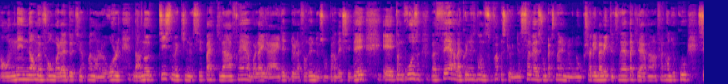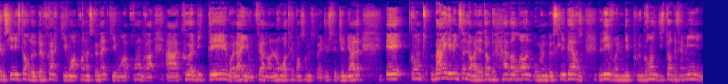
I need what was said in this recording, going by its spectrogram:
en énorme forme. Voilà, Dustin Hoffman dans le rôle d'un autisme qui ne sait pas qu'il a un frère. Voilà, il a hérité de la fortune de son père décédé. Et Tom Cruise va faire la connaissance de son frère parce qu'il ne savait son personnage, donc Charlie Babbitt ne savait pas qu'il avait un frère. Du coup, c'est aussi l'histoire de deux frères qui vont apprendre à se connaître, qui vont apprendre à, cohabiter. Voilà, ils vont faire un long road trip ensemble, mais ça va être juste génial. Et quand Barry Levinson, le réalisateur de Avalon ou même de Sleepers, livre une des plus grandes histoires de famille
